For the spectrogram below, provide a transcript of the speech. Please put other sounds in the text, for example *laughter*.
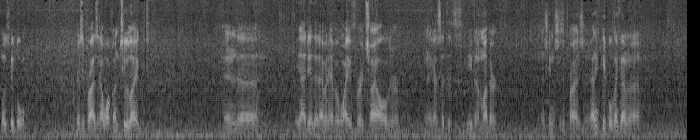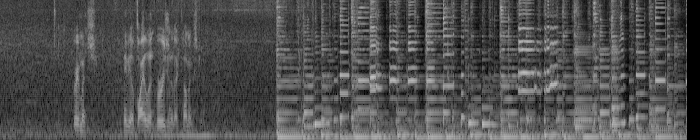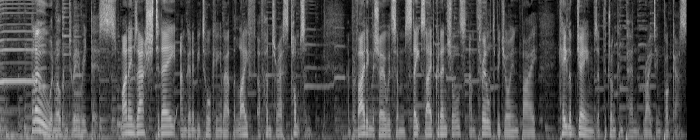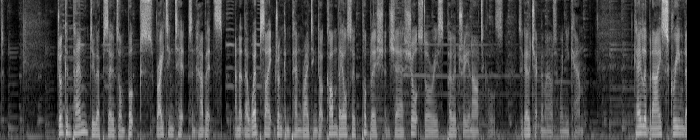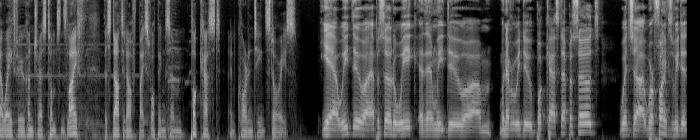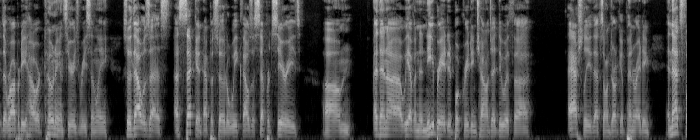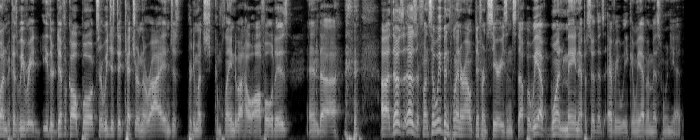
most people are surprised that I walk on two legs. And uh, the idea that I would have a wife or a child, or I think I said this, even a mother, that seems to surprise. I think people think I'm a very much maybe a violent version of that comic strip. Hello and welcome to Ear Read This. My name's Ash. Today I'm going to be talking about the life of Hunter S. Thompson. And providing the show with some stateside credentials, I'm thrilled to be joined by Caleb James of the Drunken Pen Writing Podcast. Drunken Pen do episodes on books, writing tips, and habits, and at their website, drunkenpenwriting.com, they also publish and share short stories, poetry, and articles. So go check them out when you can. Caleb and I screamed our way through Hunter S. Thompson's life, but started off by swapping some podcast and quarantine stories. Yeah, we do an episode a week, and then we do um, whenever we do bookcast episodes, which uh, were fun because we did the Robert E. Howard Conan series recently. So that was a, a second episode a week. That was a separate series. Um, and then uh, we have an inebriated book reading challenge I do with uh, Ashley. That's on Drunken Pen Writing. And that's fun because we read either difficult books or we just did Catcher in the Rye and just pretty much complained about how awful it is. And uh, *laughs* uh, those those are fun. So we've been playing around with different series and stuff, but we have one main episode that's every week, and we haven't missed one yet.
